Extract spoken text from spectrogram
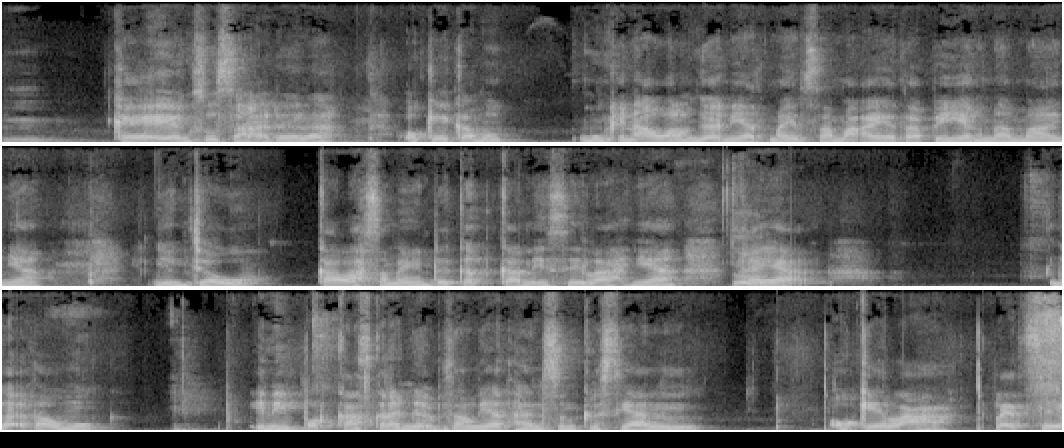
hmm. kayak yang susah adalah oke kamu mungkin awal nggak niat main sama ayah tapi yang namanya yang jauh kalah sama yang deket kan istilahnya. Betul. kayak nggak tahu mu ini podcast kalian nggak bisa lihat Hansen Christian oke lah let's say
